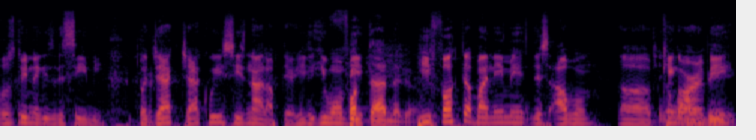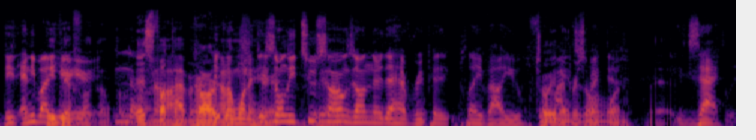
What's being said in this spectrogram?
those three niggas can see me, but Jack Jacquees, he's not up there. He he won't Fuck be. that nigga. He fucked up by naming this album uh, King King, R&B. R&B. Did anybody He here did hear fuck it? up. No. It's I fucking haven't heard it. I don't want to hear There's it. only two to songs on there that have replay value from Tory my Lanez is on perspective. one. Exactly.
